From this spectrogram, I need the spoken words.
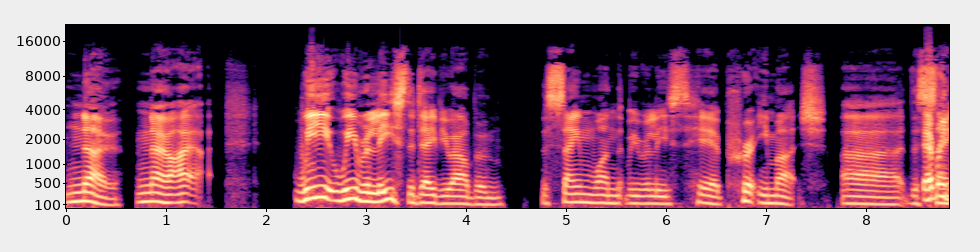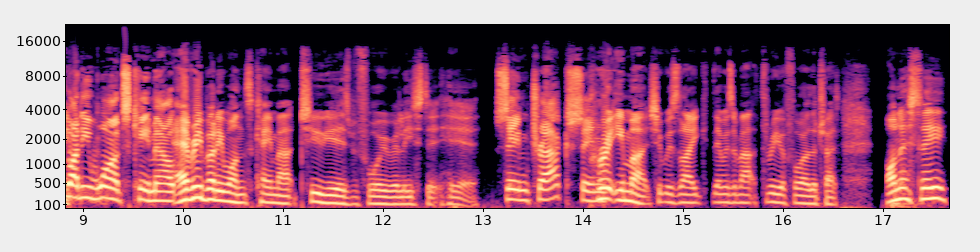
No, no. I we we released the debut album, the same one that we released here, pretty much. Uh, the same- Everybody Wants came out Everybody Wants came out two years before we released it here. same tracks, same. Pretty much, it was like there was about three or four other tracks. Honestly,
